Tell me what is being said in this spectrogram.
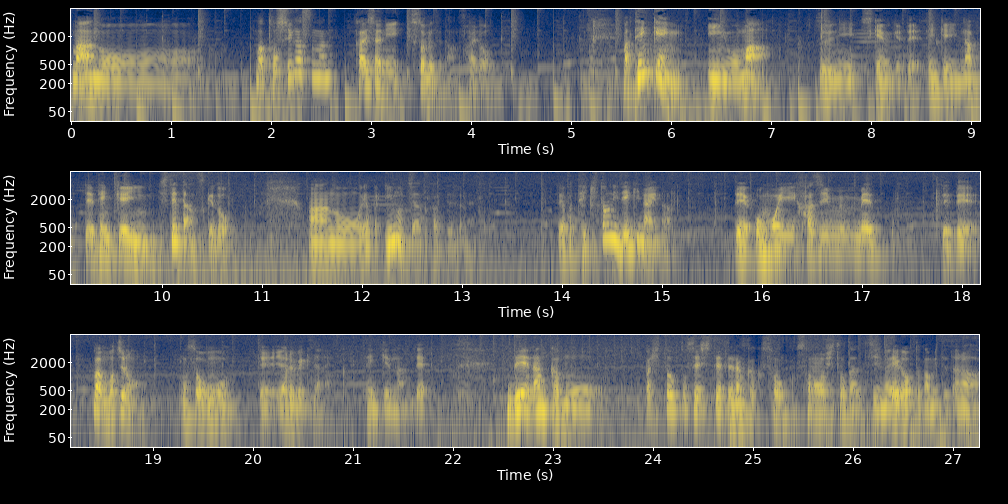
まああのまあ都市ガスのね会社に勤めてたんですけど、まあ点検員をまあ普通に試験受けて点検員になって点検員してたんですけどあのやっぱ命預かってるじゃないですか。やっぱ適当にできないなって思い始めててまあもちろんもうそう思うってやるべきじゃないですか。点検なんで。でなんかもうやっぱ人と接しててなんかそその人たちの笑顔とか見てたら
